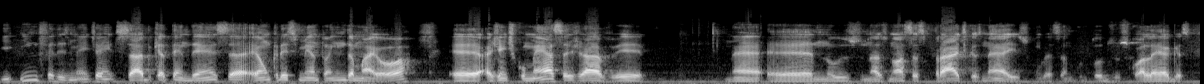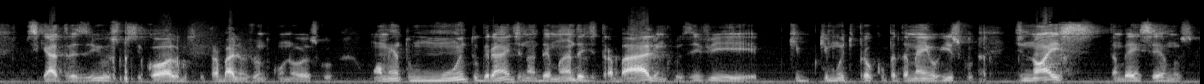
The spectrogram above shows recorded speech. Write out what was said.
e infelizmente a gente sabe que a tendência é um crescimento ainda maior. É, a gente começa já a ver né, é, nos, nas nossas práticas, né, isso conversando com todos os colegas psiquiatras e os psicólogos que trabalham junto conosco, um aumento muito grande na demanda de trabalho, inclusive que, que muito preocupa também o risco de nós também sermos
